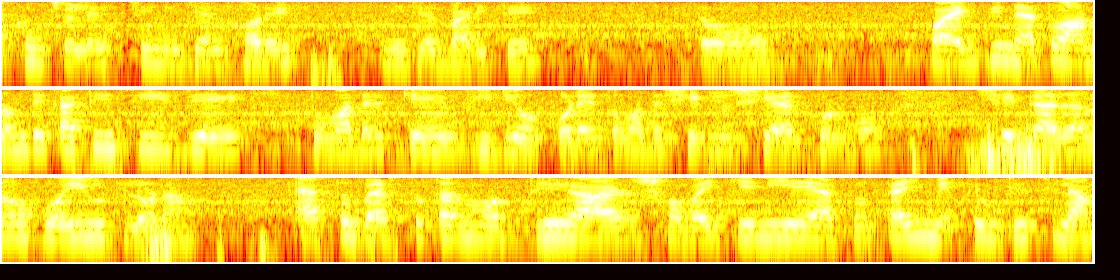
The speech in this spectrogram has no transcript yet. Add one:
এখন চলে এসেছি নিজের ঘরে, নিজের বাড়িতে। তো কয়েকদিন এত আনন্দে কাটিয়েছি যে তোমাদেরকে ভিডিও করে, তোমাদের সেগুলো শেয়ার করব, সেটা যেন হয়ে উঠল না। এত ব্যস্ততার মধ্যে আর সবাইকে নিয়ে এতটাই মেতে উঠেছিলাম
